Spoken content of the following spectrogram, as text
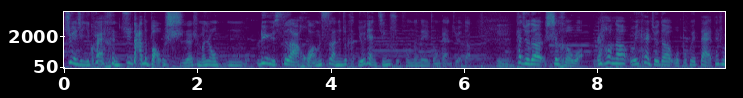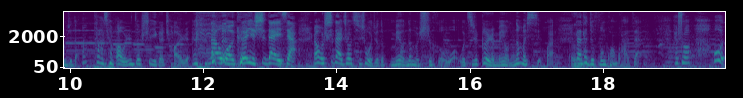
坠着一块很巨。大的宝石，什么那种嗯绿色啊、黄色啊，那就有点金属风的那种感觉的。嗯，他觉得适合我。然后呢，我一开始觉得我不会戴，但是我觉得啊，他好像把我认作是一个潮人，那我可以试戴一下。然后我试戴之后，其实我觉得没有那么适合我，我其实个人没有那么喜欢，但他就疯狂夸赞。他说：“哦，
